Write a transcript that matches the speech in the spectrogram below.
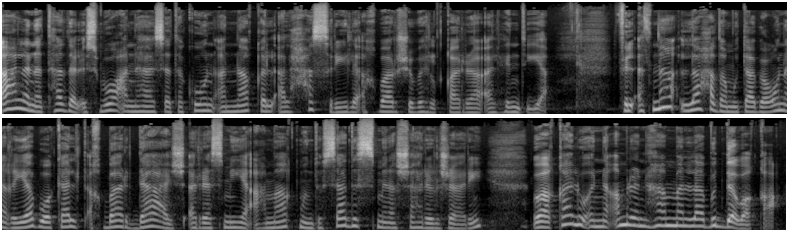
أعلنت هذا الأسبوع أنها ستكون الناقل الحصري لأخبار شبه القارة الهندية. في الأثناء لاحظ متابعون غياب وكالة أخبار داعش الرسمية أعماق منذ السادس من الشهر الجاري وقالوا أن أمرا هاما لا بد وقع.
